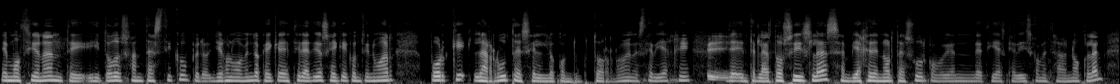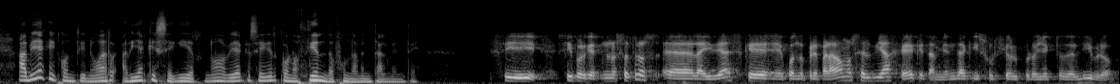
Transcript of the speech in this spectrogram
emocionante y todo es fantástico, pero llega un momento que hay que decir adiós y hay que continuar porque la ruta es el conductor, ¿no? En este viaje entre las dos islas, en viaje de norte a sur, como bien decías que habéis comenzado en Auckland, había que continuar, había que seguir, ¿no? Había que seguir conociendo fundamentalmente. Sí, sí, porque nosotros eh, la idea es que cuando preparábamos el viaje, que también de aquí surgió el proyecto del libro,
